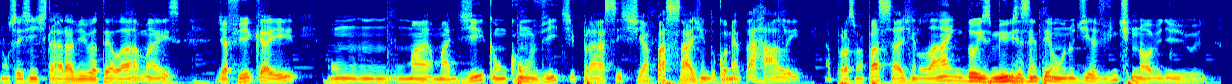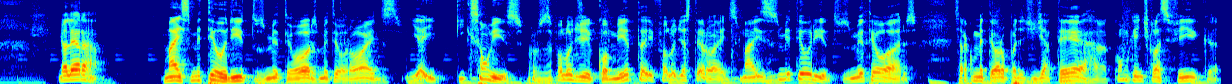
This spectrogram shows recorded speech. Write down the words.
Não sei se a gente estará vivo até lá, mas já fica aí um, uma, uma, dica, um convite para assistir a passagem do Cometa Halley, a próxima passagem lá em 2061, no dia 29 de julho. Galera, mas meteoritos, meteoros, meteoroides, e aí, o que, que, são isso? O professor falou de cometa e falou de asteroides, mas os meteoritos, os meteoros? Será que o meteoro pode atingir a Terra? Como que a gente classifica?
